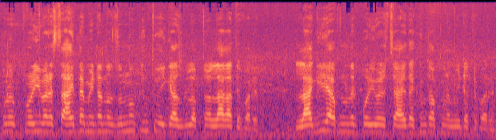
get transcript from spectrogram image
পুরো পরিবারের চাহিদা মেটানোর জন্য কিন্তু এই গাছগুলো আপনারা লাগাতে পারেন। লাগিয়ে আপনাদের পরিবারের চাহিদা কিন্তু আপনারা মেটাতে পারেন।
